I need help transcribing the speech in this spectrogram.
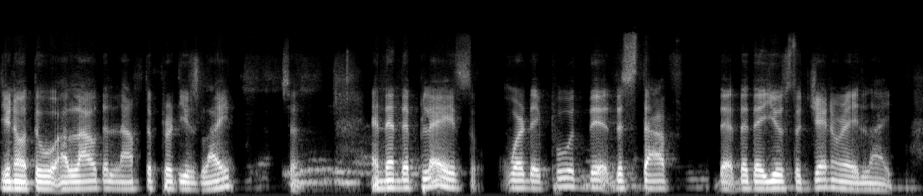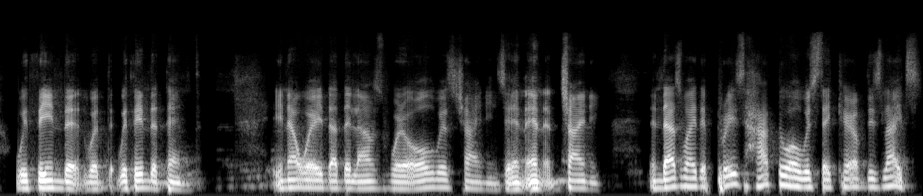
you know to allow the lamp to produce light. So and then the place where they put the the stuff that, that they used to generate light within the within the tent. In a way that the lamps were always shining and, and shining and that's why the priest had to always take care of these lights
